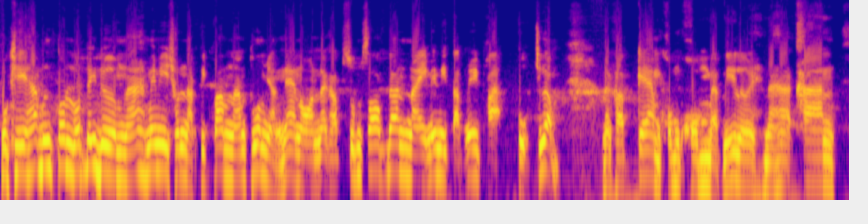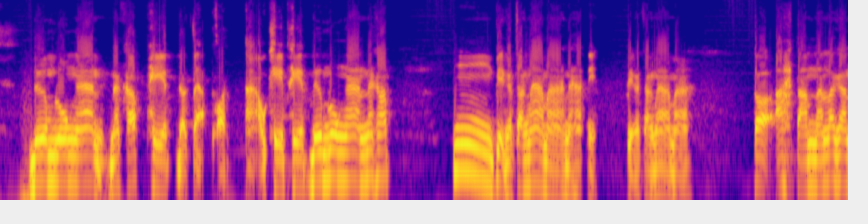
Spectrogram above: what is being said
โอเคฮะเบื้องต้นรถได้เดิมนะ ไม่มีชนหนักพลิกคว่ำน้ำท่วมอย่างแน่นอนนะครับ ซุ้มซอกด้านในไม่มีตัดไม่มีผะผุเชื่อมนะครับ แก้มคมๆแบบนี้เลยนะฮะคานเดิมโรงงานนะครับเพจเดี๋ยวแตะก่อนอ่าโอเคเพจเดิมโรงงานนะครับ อืมเปลี่ยนกระจังหน้ามานะฮะนี่เปลี่ยนกระจังหน้ามา ก็อะตามนั้นล้วกัน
